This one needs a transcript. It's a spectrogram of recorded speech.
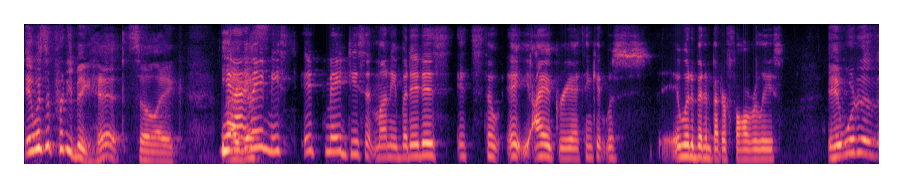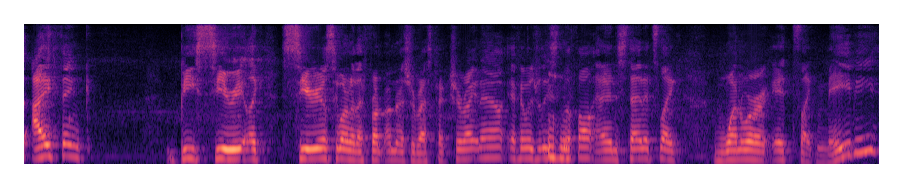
it was a pretty big hit. So like, yeah it made me it made decent money but it is it's the it, i agree i think it was it would have been a better fall release It would have, I think, be serious, like seriously one of the front runners for Best Picture right now if it was released in Mm-hmm. the fall. And instead, it's like one where it's like maybe,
